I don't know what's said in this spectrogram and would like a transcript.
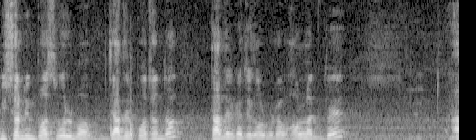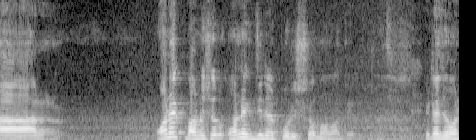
mission impossible যাদের পছন্দ, তাদের কাছে গল্পটা ভালো লাগবে। আর অনেক মানুষের অনেক দিনের পরিশ্রম আমাদের। এটা যেমন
